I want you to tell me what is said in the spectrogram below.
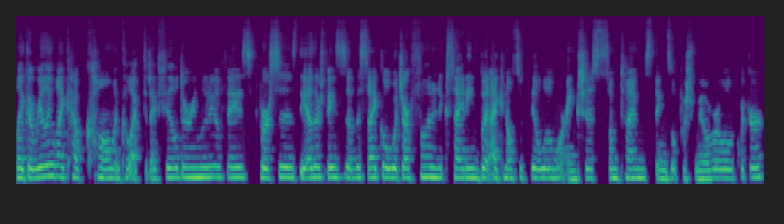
like I really like how calm and collected I feel during luteal phase versus the other phases of the cycle, which are fun and exciting, but I can also feel a little more anxious. Sometimes things will push me over a little quicker.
